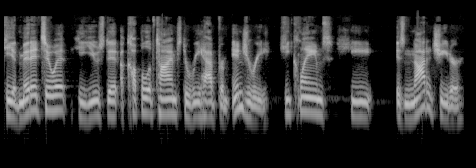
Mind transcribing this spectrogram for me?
He admitted to it. He used it a couple of times to rehab from injury. He claims he is not a cheater.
